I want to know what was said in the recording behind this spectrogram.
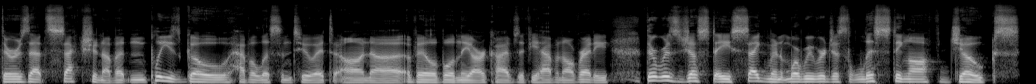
there is that section of it, and please go have a listen to it on uh, available in the archives if you haven't already. There was just a segment where we were just listing off jokes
